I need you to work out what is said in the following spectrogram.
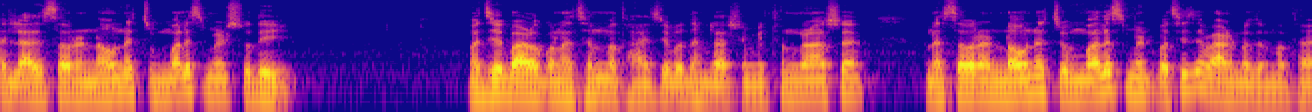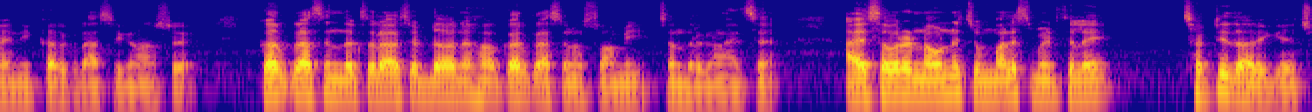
એટલે આજે સવારે નવ ને ચુમ્માલીસ મિનિટ સુધીમાં જે બાળકોના જન્મ થાય છે બધાની રાશિ મિથુન ગણાશે અને સવારે નવ ને ચુમ્માલીસ મિનિટ પછી જે બાળકનો જન્મ થાય એની કર્ક રાશિ ગણાશે. કર્ક રાશિનો અક્ષર આવે છે, ડ અને હ, કર્ક રાશિનો સ્વામી ચંદ્ર ગણાય છે. આજે સવારે નવ ને ચુમ્માલીસ મિનિટથી લઈ છઠ્ઠી તારીખે, છ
